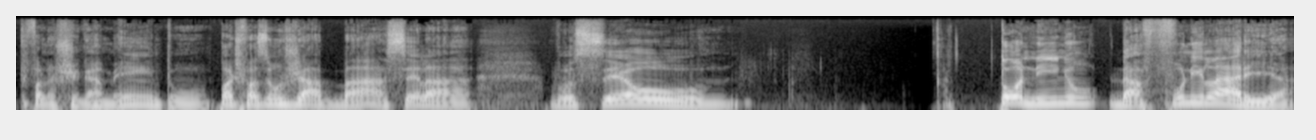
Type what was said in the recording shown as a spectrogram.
que eu falei, um xingamento, um- pode fazer um jabá, sei lá. Você é o. Toninho da Funilaria.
